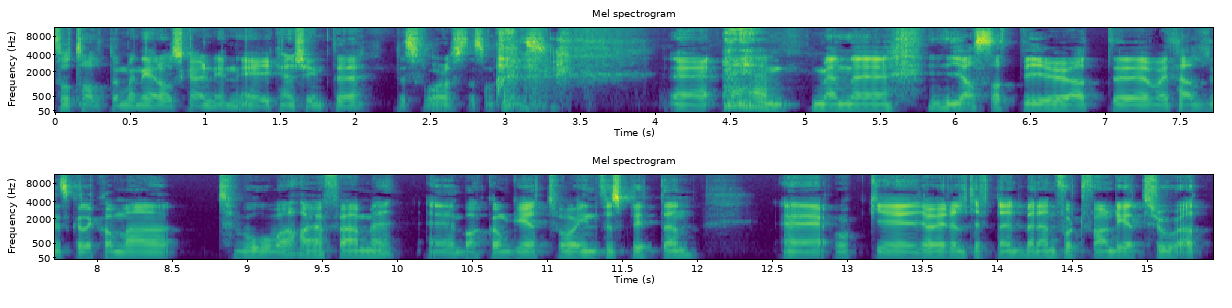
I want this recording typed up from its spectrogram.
totalt dominera Oscarnin är kanske inte det svåraste som finns. Eh, men eh, jag satte ju att eh, Vitality skulle komma tvåa har jag för mig eh, bakom G2 inför splitten. Eh, och jag är relativt nöjd med den fortfarande. Jag tror att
